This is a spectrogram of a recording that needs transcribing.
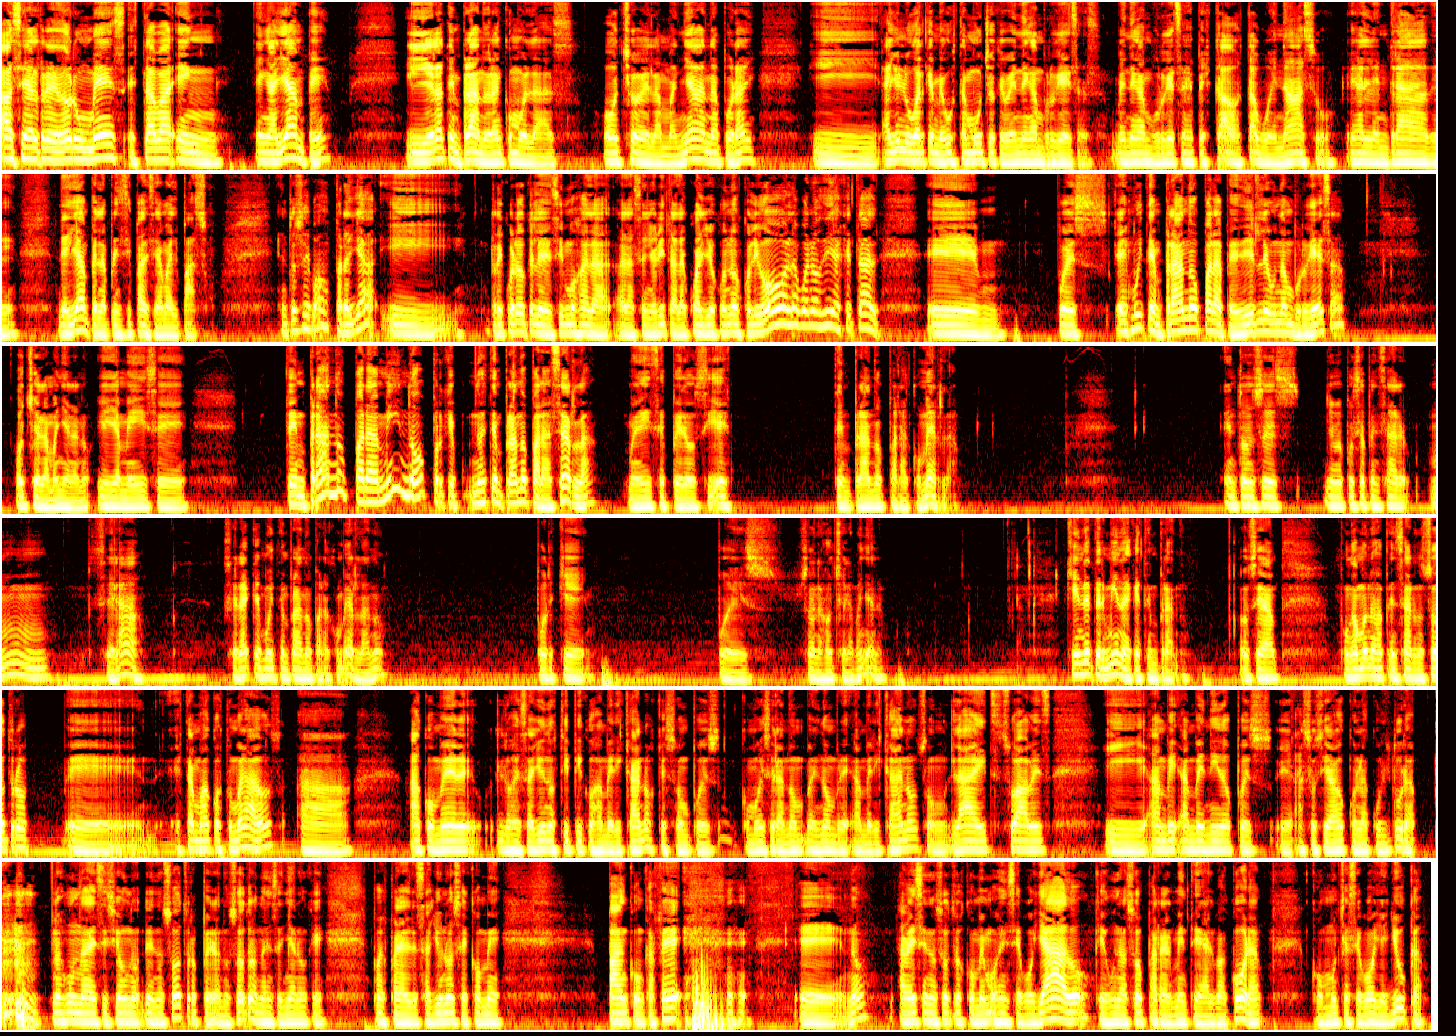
Hace alrededor un mes estaba en, en Ayampe y era temprano, eran como las 8 de la mañana por ahí. Y hay un lugar que me gusta mucho que venden hamburguesas. Venden hamburguesas de pescado, está buenazo. Es a la entrada de, de Ayampe, la principal, se llama El Paso. Entonces vamos para allá y recuerdo que le decimos a la, a la señorita a la cual yo conozco, le digo, hola, buenos días, ¿qué tal? Eh, pues es muy temprano para pedirle una hamburguesa. 8 de la mañana, ¿no? Y ella me dice, temprano para mí no, porque no es temprano para hacerla, me dice, pero sí es temprano para comerla. Entonces yo me puse a pensar, mmm, ¿será? ¿Será que es muy temprano para comerla, no? Porque, pues, son las 8 de la mañana. ¿Quién determina que es temprano? O sea, pongámonos a pensar, nosotros eh, estamos acostumbrados a, a, comer los desayunos típicos americanos, que son, pues, como dice el nombre, americano, son light, suaves, y han, han venido, pues, eh, asociados con la cultura. no es una decisión de nosotros, pero a nosotros nos enseñaron que, pues, para el desayuno se come pan con café, eh, ¿no? A veces nosotros comemos encebollado, que es una sopa realmente de albacora, con mucha cebolla y yuca.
